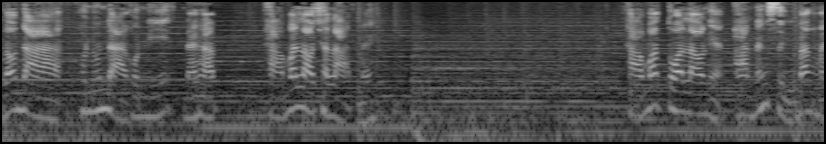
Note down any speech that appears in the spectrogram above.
เราด่าคนนู้นด่าคนนี้นะครับ ถามว่าเราฉลาดไหมถามว่าตัวเราเนี่ยอ่านหนังสือบ้างไหม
